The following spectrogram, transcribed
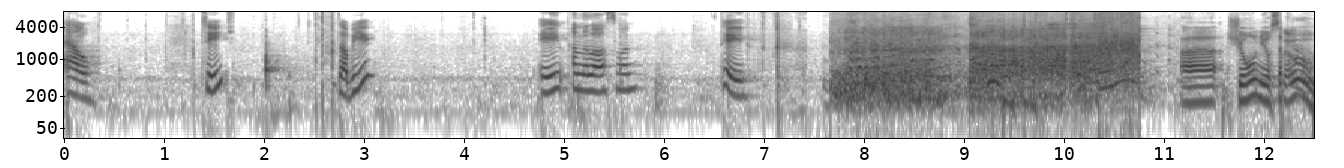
L. T. W. E. And the last one. P. Sean, you're saying. Oh.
